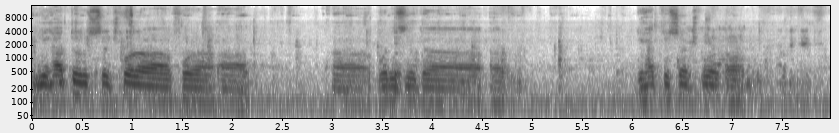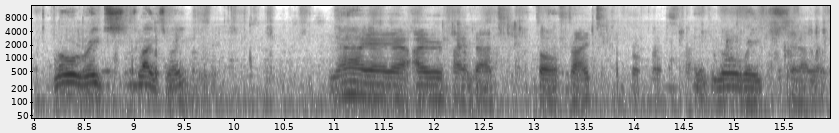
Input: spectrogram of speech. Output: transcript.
you have to search for a for a, uh, uh, what is it? Uh, um, you have to search for um, low rates flights, right? Yeah, yeah, yeah. I will find that. So flight, so flight. Low rates. Yeah, like,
